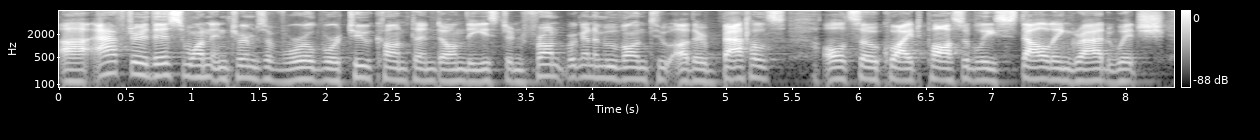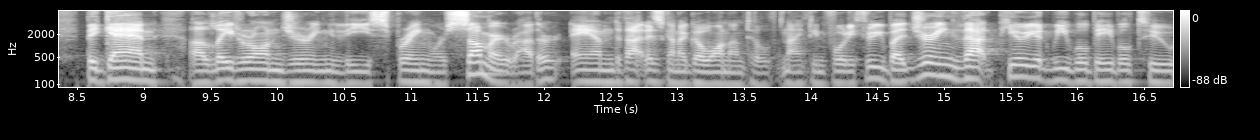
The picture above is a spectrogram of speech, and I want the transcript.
Uh, after this one, in terms of World War II content on the Eastern Front, we're going to move on to other battles, also quite possibly Stalingrad, which began uh, later on during the spring or summer, rather, and that is going to go on until 1943. But during that period, we will be able to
